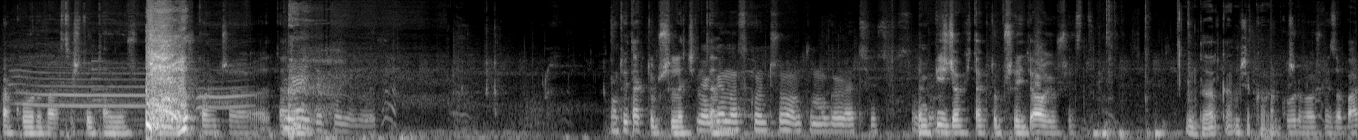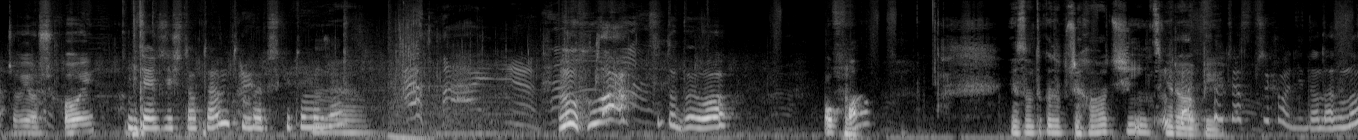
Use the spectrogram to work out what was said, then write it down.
A kurwa, jesteś tutaj już. Już kończę Ja ten. idę po niego. No to i tak tu przyleci Jak ten. gena skończyłam, to mogę lecieć. Ten sobie. piździoch i tak tu przyjdzie. O, już jest. Udarka mi się kończy. Kurwa, już mnie zobaczył, już chuj. Gdzieś gdzieś to ten? Tumberski tu może? No, ła! Co to było? Uchła? Jezu, on tylko tu przychodzi i nic nie robi. Cały czas przychodzi do nas, no.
